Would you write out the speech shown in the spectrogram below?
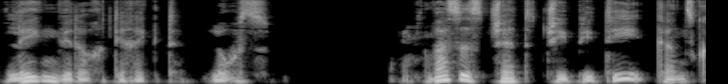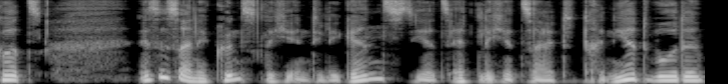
Legen wir doch direkt los. Was ist ChatGPT? Ganz kurz. Es ist eine künstliche Intelligenz, die jetzt etliche Zeit trainiert wurde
